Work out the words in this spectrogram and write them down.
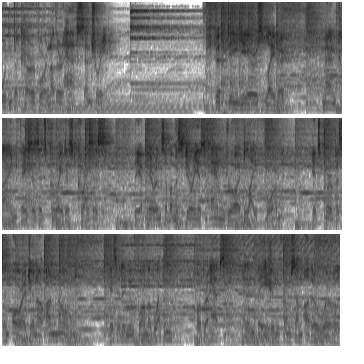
wouldn't occur for another half century? Fifty years later, mankind faces its greatest crisis the appearance of a mysterious android life form. Its purpose and origin are unknown. Is it a new form of weapon? Or perhaps an invasion from some other world?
